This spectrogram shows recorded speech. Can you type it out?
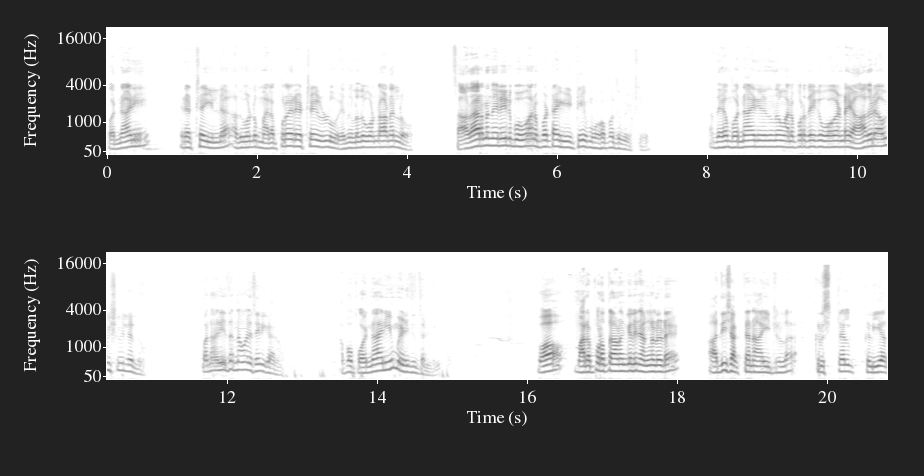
പൊന്നാനി രക്ഷയില്ല. അതുകൊണ്ട് മലപ്പുറം രക്ഷയുള്ളൂ എന്നുള്ളത് കൊണ്ടാണല്ലോ സാധാരണ നിലയിൽ ബഹുമാനപ്പെട്ട ഇ ടി മുഹമ്മദ് ബഷീർ. അദ്ദേഹം പൊന്നാനിയിൽ നിന്ന് മലപ്പുറത്തേക്ക് പോകേണ്ട യാതൊരു ആവശ്യമില്ലല്ലോ പൊന്നാനി തന്നെ മത്സരിക്കാനോ? അപ്പോൾ പൊന്നാനിയും എഴുതി തള്ളി. അപ്പോൾ മലപ്പുറത്താണെങ്കിൽ ഞങ്ങളുടെ അതിശക്തനായിട്ടുള്ള ക്രിസ്റ്റൽ ക്ലിയർ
